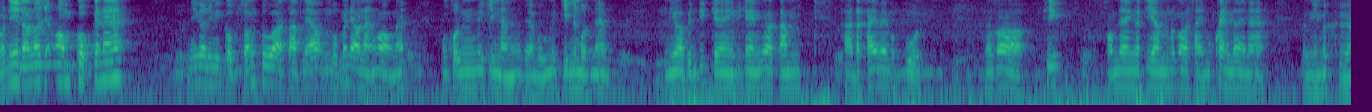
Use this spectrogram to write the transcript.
วันนี้เดี๋ยวเราจะออมกบกันนะฮะนี่ก็จะมีกบสองตัวสับแล้ว ผมไม่ได้เอาหนังออกนะ บางคนไม่กินหนัง แต่ผมไม่กินหมดนะครับอันนี้ก็เป็นพริกแกงพริกแกงก็ตำขาตะไคร้ใบมะกรูด แล้วก็พริกหอมแดงกระเทียมแล้วก็ใส่มะแขวนด้วยนะฮะมันมีมะเขือ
